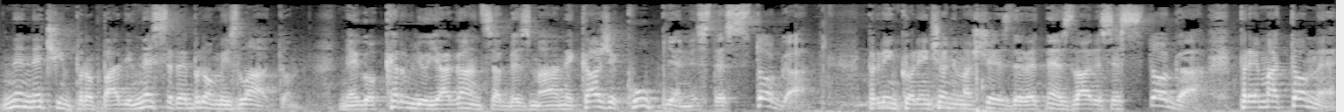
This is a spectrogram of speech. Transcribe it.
ne nečim propadim, ne srebrom i zlatom Nego krvlju jaganca bez mane. Kaže kupljeni ste stoga Prvim Korinčanima 6, 19, 20 Stoga, prema tome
